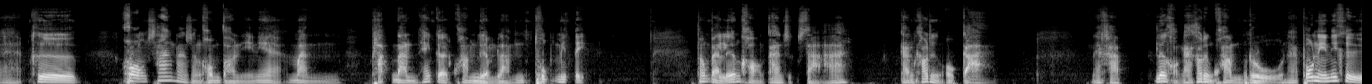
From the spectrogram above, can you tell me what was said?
นะฮะคือโครงสร้างทางสังคมตอนนี้เนี่ยมันผลักดันให้เกิดความเหลื่อมล้ำทุกมิติตั้งแต่เรื่องของการศึกษา การเข้าถึงโอกาสนะครับ เรื่องของการเข้าถึงความรู้นะพวกนี้นี่คือ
